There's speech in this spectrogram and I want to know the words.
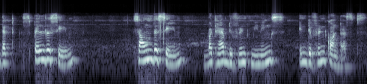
that spell the same, sound the same but have different meanings in different contexts.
